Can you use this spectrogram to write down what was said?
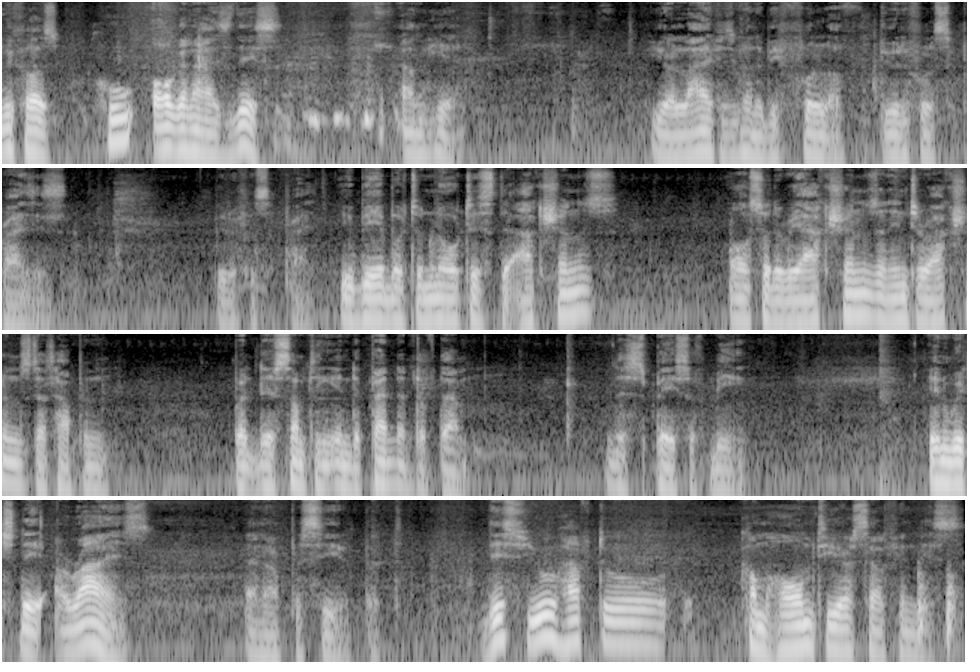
Because who organized this? I'm here. Your life is going to be full of beautiful surprises. Beautiful surprise. You'll be able to notice the actions, also the reactions and interactions that happen, but there's something independent of them, this space of being, in which they arise and are perceived. But this you have to come home to yourself in this.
